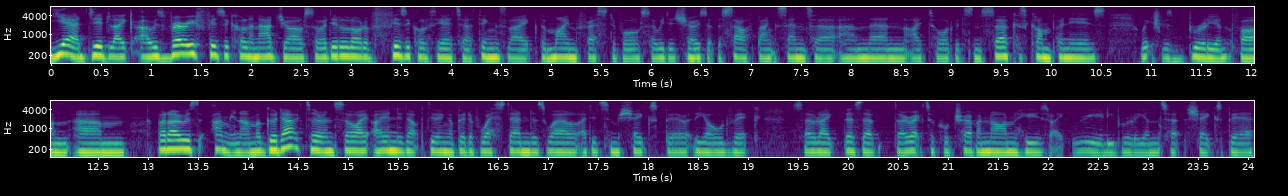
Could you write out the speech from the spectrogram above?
yeah, did like I was very physical and agile, so I did a lot of physical theatre, things like the Mime Festival. So we did shows at the South Bank Centre, and then I toured with some circus companies, which was brilliant fun. Um, but I was, I mean, I'm a good actor, and so I, I ended up doing a bit of West End as well. I did some Shakespeare at the Old Vic. So like, there's a director called Trevor Nunn who's like really brilliant at Shakespeare,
